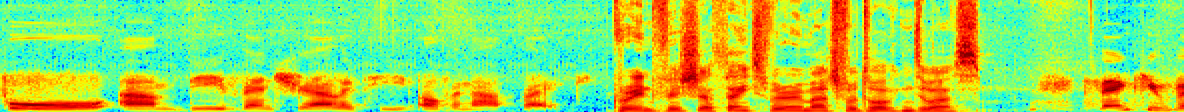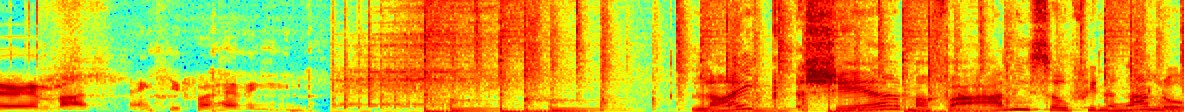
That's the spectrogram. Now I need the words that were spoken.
for um, the eventuality of an outbreak. Corinne Fisher, thanks very much for talking to us. Thank you very much. Thank you for having me. Like, share, mafaali sa ufinangalo,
